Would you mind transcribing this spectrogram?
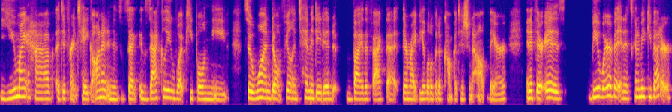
you might have a different take on it and it's exa- exactly what people need. So one, don't feel intimidated by the fact that there might be a little bit of competition out there. And if there is, be aware of it and it's going to make you better,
